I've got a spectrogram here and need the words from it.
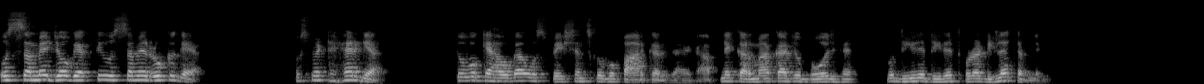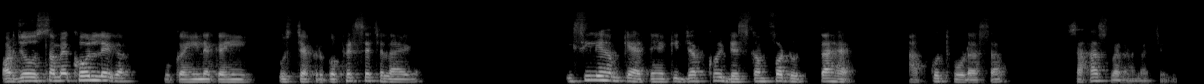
उस समय जो व्यक्ति उस समय रुक गया उसमें ठहर गया तो वो क्या होगा, उस पेशेंस को वो पार कर जाएगा। अपने कर्मा का जो बोझ है, वो धीरे धीरे थोड़ा ढीला कर लेगा। और जो उस समय खोल लेगा, वो कहीं ना कहीं उस चक्र को फिर से चलाएगा। इसीलिए हम कहते हैं कि जब कोई डिस्कम्फर्ट उठता है, आपको थोड़ा सा साहस बनाना चाहिए।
